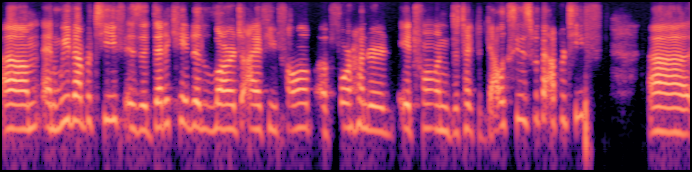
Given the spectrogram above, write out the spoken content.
um, and WEAVE Apertif is a dedicated large IFU follow-up of 400 H1 detected galaxies with Apertif. Uh,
